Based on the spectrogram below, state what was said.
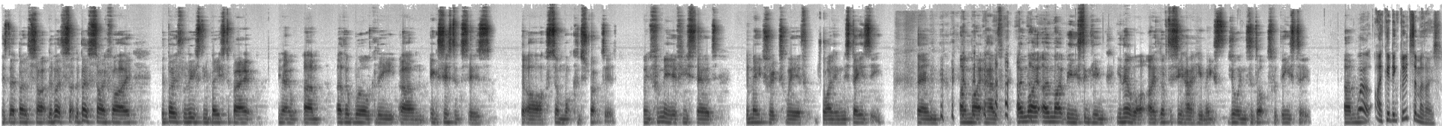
because they're both sci- they're both they're both sci-fi. They're both loosely based about you know um, otherworldly um, existences that are somewhat constructed. I mean, for me, if you said the Matrix with driving Miss Daisy, then I might have, I might, I might be thinking, you know what? I'd love to see how he makes joins the dots with these two. Well, I could include some of those.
